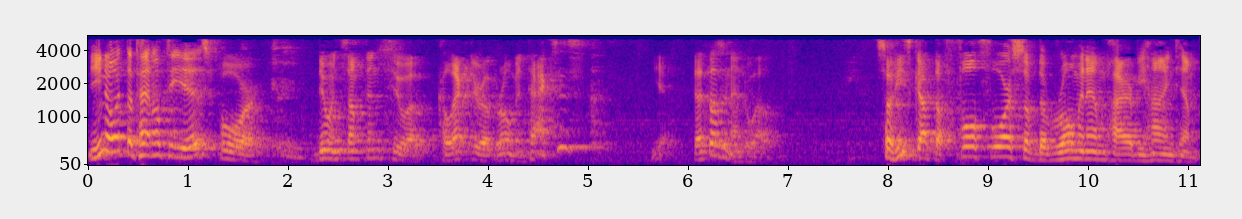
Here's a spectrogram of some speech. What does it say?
You know what the penalty is for doing something to a collector of Roman taxes? Yeah, that doesn't end well. So he's got the full force of the Roman Empire behind him.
